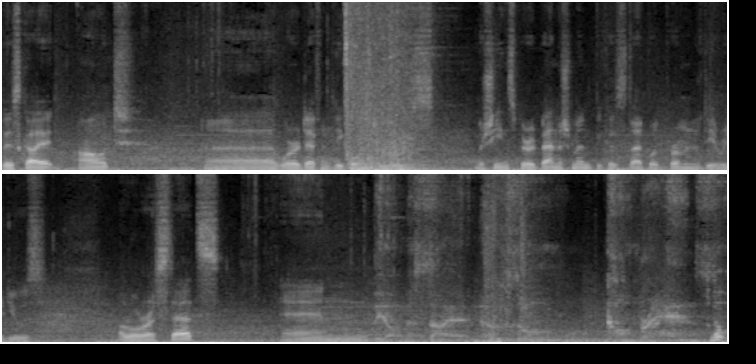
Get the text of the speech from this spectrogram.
This guy out. Uh, we're definitely going to use Machine Spirit Banishment because that will permanently reduce Aurora's stats. And The Omnissiah knows all, comprehends nope,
